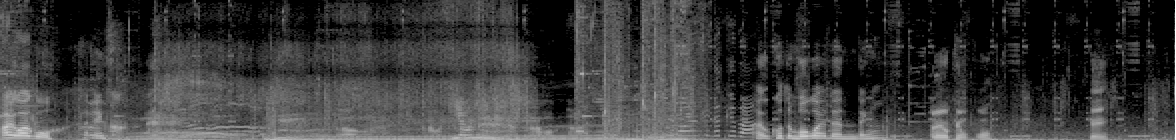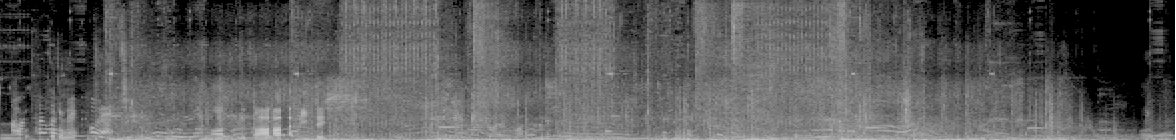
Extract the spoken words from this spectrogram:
아이고 아이고 아이고 영웅. 아이고 거좀 먹어야 되는데 그래 이렇게 먹고. 오케이. 거점. 아 비트 아 까비. 비트. 씨. 아이고.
